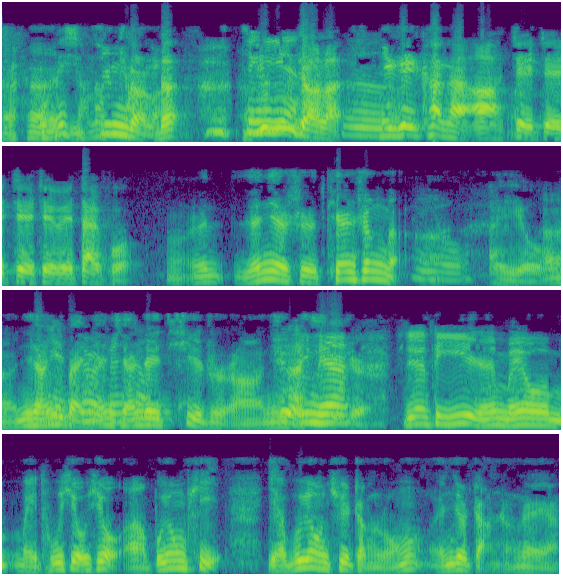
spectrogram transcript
我没想到惊着长得惊艳着了。嗯你可以看看啊，这这这这位大夫，嗯，人人家是天生的。哎呦，哎呦，呃，你想一百年前这气质啊，你今天今天第一人没有美图秀秀啊，不用 P，也不用去整容，人就长成这样。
